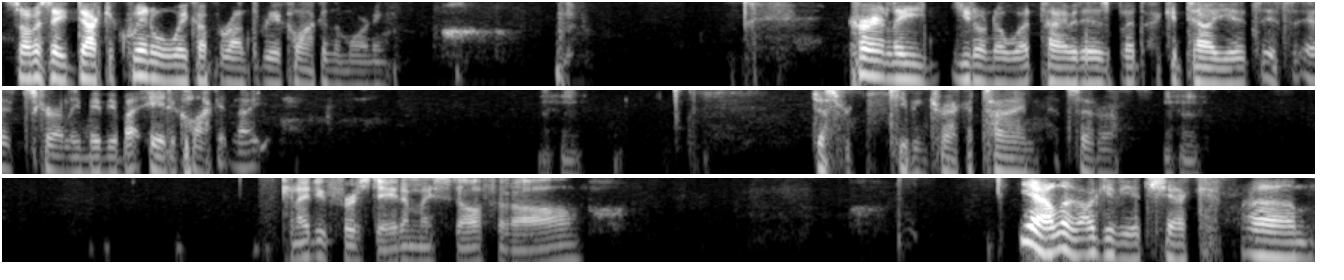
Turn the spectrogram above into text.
So I'm gonna say Dr. Quinn will wake up around three o'clock in the morning. Currently, you don't know what time it is, but I can tell you it's it's it's currently maybe about eight o'clock at night. Mhm. Just for keeping track of time, etc. Can I do first aid on myself at all? Yeah, I'll, I'll give you a check. Um,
